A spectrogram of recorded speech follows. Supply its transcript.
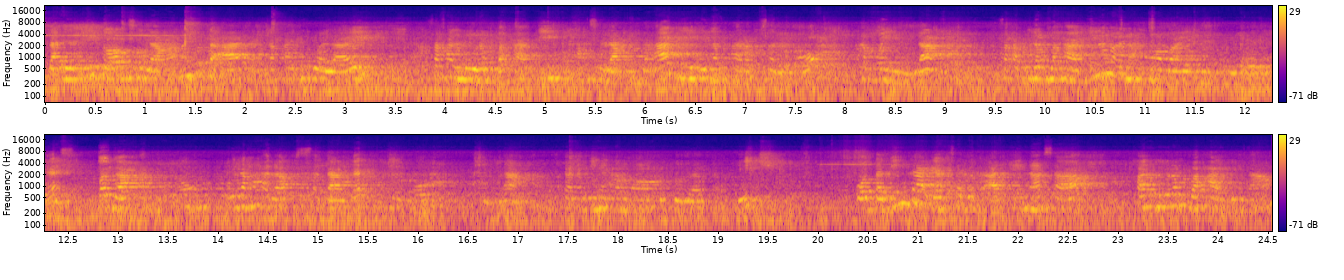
Dahil dito ang silangan ng bataan ay nakahiwalay sa kanlurang bahagi. Ang silangan bahagi ay nakaharap sa loob ng Maynila. Sa kabilang bahagi naman ang mga bayan ng Pilipinas, Baga at Mulong ay nakaharap sa dagat timog China. Karamihan ng mga popular na beach o tabing dagat sa bataan ay nasa kanlurang bahagi ng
